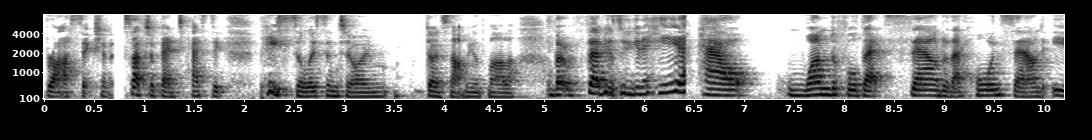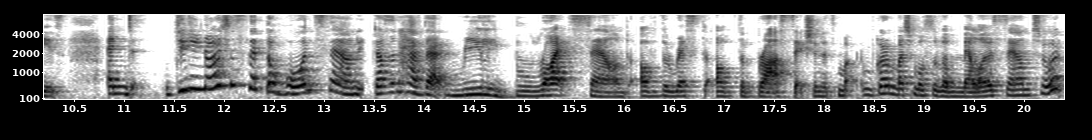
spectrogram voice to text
Brass section. Such a fantastic piece to listen to. I'm, don't start me with Mahler, but fabulous. You're going to hear how wonderful that sound or that horn sound is. And did you notice that the horn sound doesn't have that really bright sound of the rest of the brass section? It's got a much more sort of a mellow sound to it.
